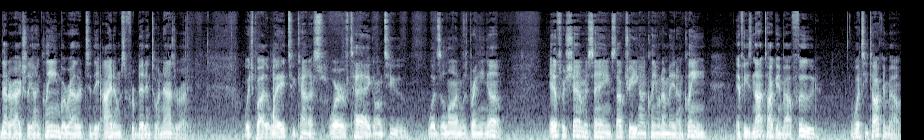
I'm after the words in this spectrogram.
that are actually unclean, but rather to the items forbidden to a Nazarite. Which, by the way, to kind of swerve tag onto what Zalan was bringing up, if Hashem is saying, stop treating unclean what I made unclean, if he's not talking about food, what's he talking about?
